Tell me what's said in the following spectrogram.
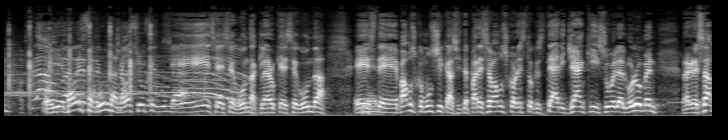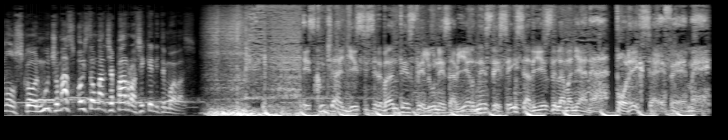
Apláudale Oye, va a haber este segunda, ¿no? Sí segunda. Sí, sí hay segunda, claro que hay segunda. Este, vamos con música, si te parece, vamos con esto que es Daddy Yankee, súbele el volumen. Regresamos con mucho más. Hoy está Omar Chaparro, así que ni te muevas. Escucha a Jesse Cervantes de lunes a viernes de 6 a 10 de la mañana por Exa FM.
